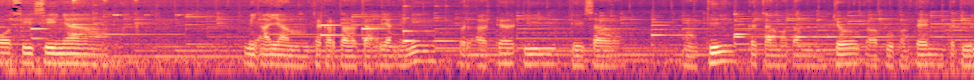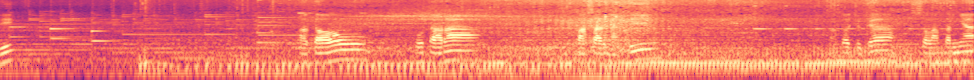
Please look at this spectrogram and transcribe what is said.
posisinya mie ayam Jakarta Carian ini berada di desa Ngadi kecamatan Jo Kabupaten Kediri. Atau utara Pasar Ngadi atau juga selatannya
